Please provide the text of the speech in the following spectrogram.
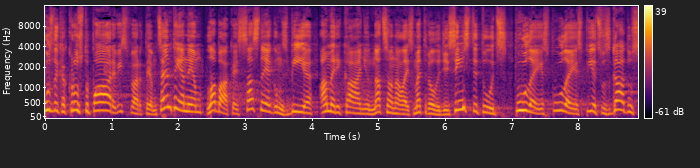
uzlika krustu pāri vispār tiem centieniem. Labākais sasniegums bija amerikāņu Nacionālais meteoroloģijas institūts. Pūlējies, pūlējies piecus gadus,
